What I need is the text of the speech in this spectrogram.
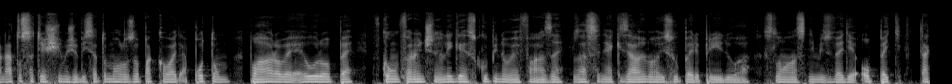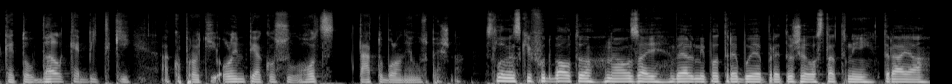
na to sa teším, že by sa to mohlo zopakovať a potom v pohárovej Európe v konferenčnej lige skupinovej fáze zase nejakí zaujímaví súperi prídu a Slovan s nimi zvedie opäť takéto veľké bitky ako proti Olympiakosu, hoc táto bola neúspešná. Slovenský futbal to naozaj veľmi potrebuje, pretože ostatní traja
